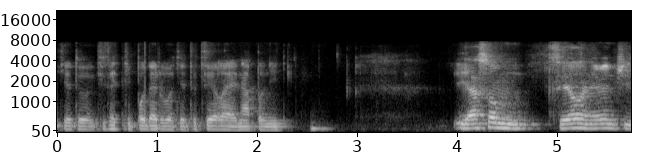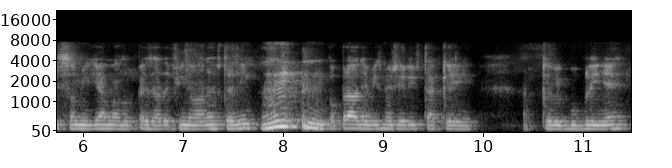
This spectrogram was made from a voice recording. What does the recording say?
tieto, či sa ti podarilo tieto ciele aj naplniť? Ja som cieľe, neviem, či som ich ja mal úplne zadefinované vtedy. Popravde my sme žili v takej keby bubline.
